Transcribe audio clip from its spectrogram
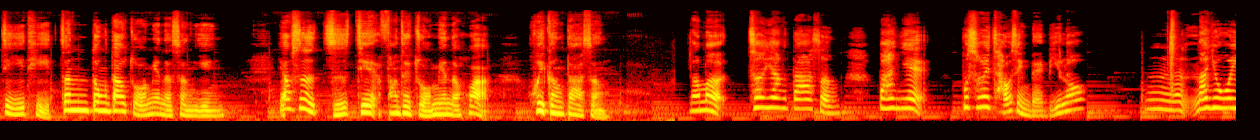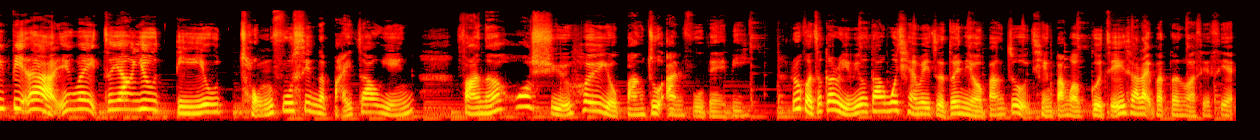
机体震动到桌面的声音。要是直接放在桌面的话，会更大声。那么这样大声，半夜不是会吵醒 baby 咯？嗯，那又未必啦，因为这样又低又重复性的白噪音。反而或许会有帮助安抚 baby。如果这个 review 到目前为止对你有帮助，请帮我鼓击一下 like button 哦，谢谢。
